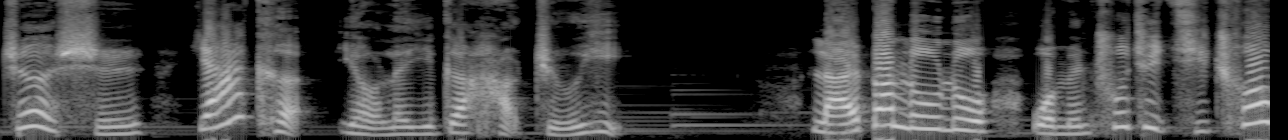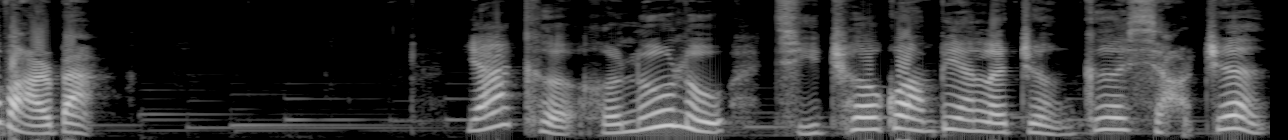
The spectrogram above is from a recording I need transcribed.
这时，亚克有了一个好主意：“来吧，露露，我们出去骑车玩吧。”亚克和露露骑车逛遍了整个小镇，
